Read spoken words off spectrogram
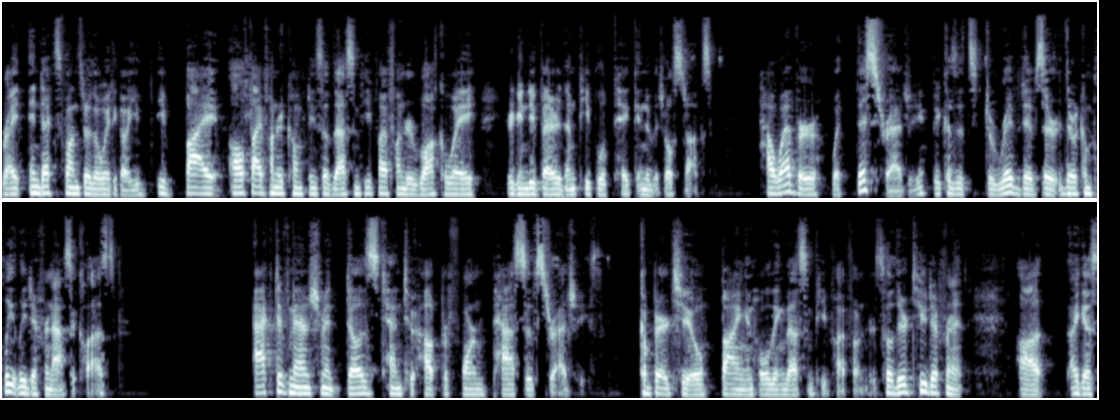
right? Index funds are the way to go. You, you buy all 500 companies of the S&P 500, walk away. You're going to do better than people who pick individual stocks. However, with this strategy, because it's derivatives, they're, they're a completely different asset class active management does tend to outperform passive strategies compared to buying and holding the S&P 500. So they're two different, uh, I guess,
